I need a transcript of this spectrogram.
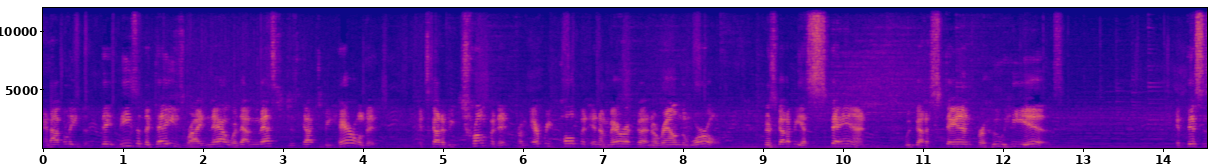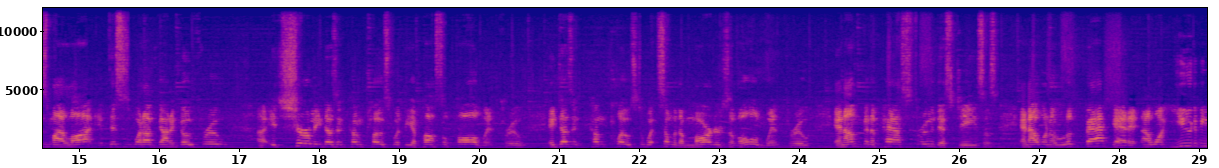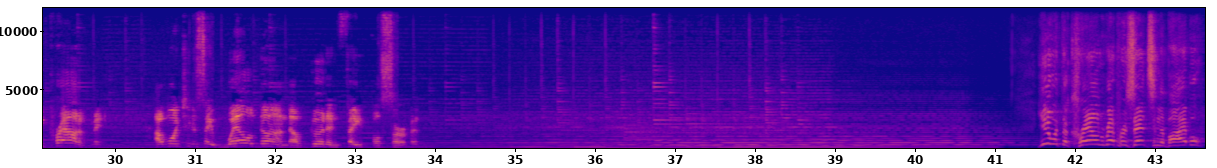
And I believe th these are the days right now where that message has got to be heralded. It's got to be trumpeted from every pulpit in America and around the world. There's got to be a stand. We've got to stand for who He is. If this is my lot, if this is what I've got to go through, uh, it surely doesn't come close what the Apostle Paul went through. It doesn't come close to what some of the martyrs of old went through. And I'm going to pass through this, Jesus, and I want to look back at it, I want you to be proud of me. I want you to say, Well done, thou good and faithful servant. You know what the crown represents in the Bible?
